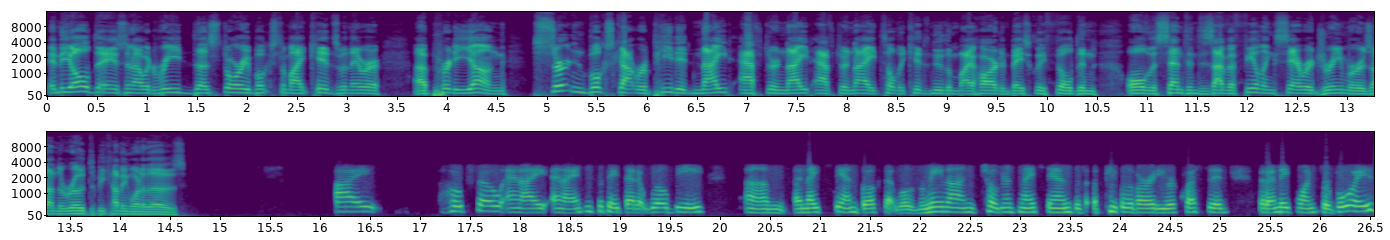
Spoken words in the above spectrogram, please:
in the old days when I would read the storybooks to my kids when they were uh, pretty young certain books got repeated night after night after night till the kids knew them by heart and basically filled in all the sentences. I have a feeling Sarah Dreamer is on the road to becoming one of those. I hope so, and I and I anticipate that it will be um, a nightstand book that will remain on children's nightstands. If, if, people have already requested that I make one for boys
